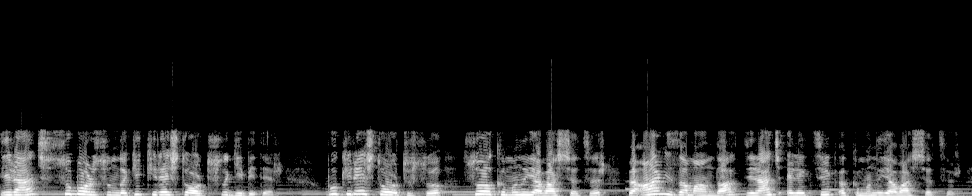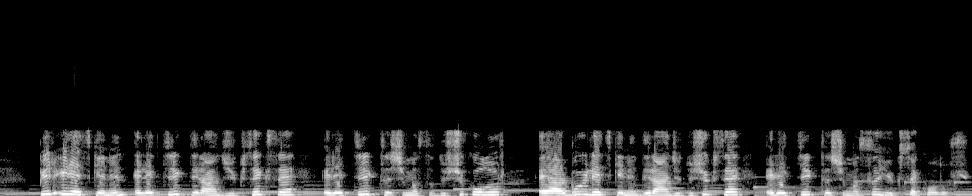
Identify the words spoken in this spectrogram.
Direnç su borusundaki kireç tortusu gibidir. Bu kireç tortusu su akımını yavaşlatır ve aynı zamanda direnç elektrik akımını yavaşlatır. Bir iletkenin elektrik direnci yüksekse elektrik taşıması düşük olur. Eğer bu iletkenin direnci düşükse elektrik taşıması yüksek olur.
